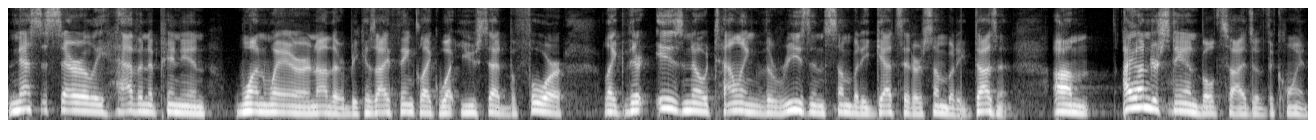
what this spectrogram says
necessarily have an opinion one way or another because I think like what you said before, like there is no telling the reason somebody gets it or somebody doesn't. Um, I understand both sides of the coin.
